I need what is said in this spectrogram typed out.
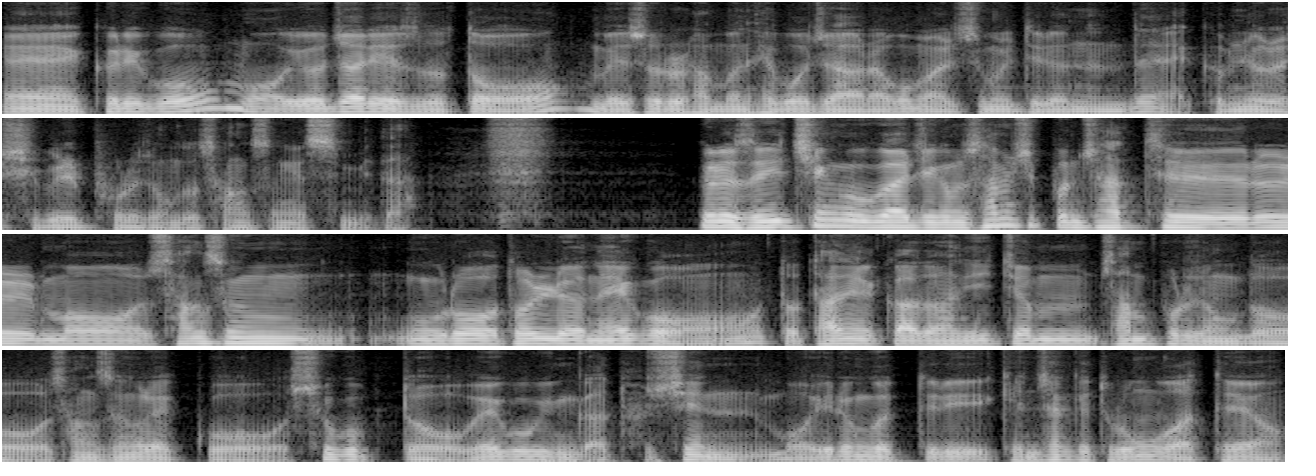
예, 그리고 뭐요 자리에서도 또 매수를 한번 해보자라고 말씀을 드렸는데 금요일 11% 정도 상승했습니다. 그래서 이 친구가 지금 30분 차트를 뭐 상승으로 돌려내고 또 단일가도 한 2.3% 정도 상승을 했고 수급도 외국인과 투신 뭐 이런 것들이 괜찮게 들어온 것 같아요.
